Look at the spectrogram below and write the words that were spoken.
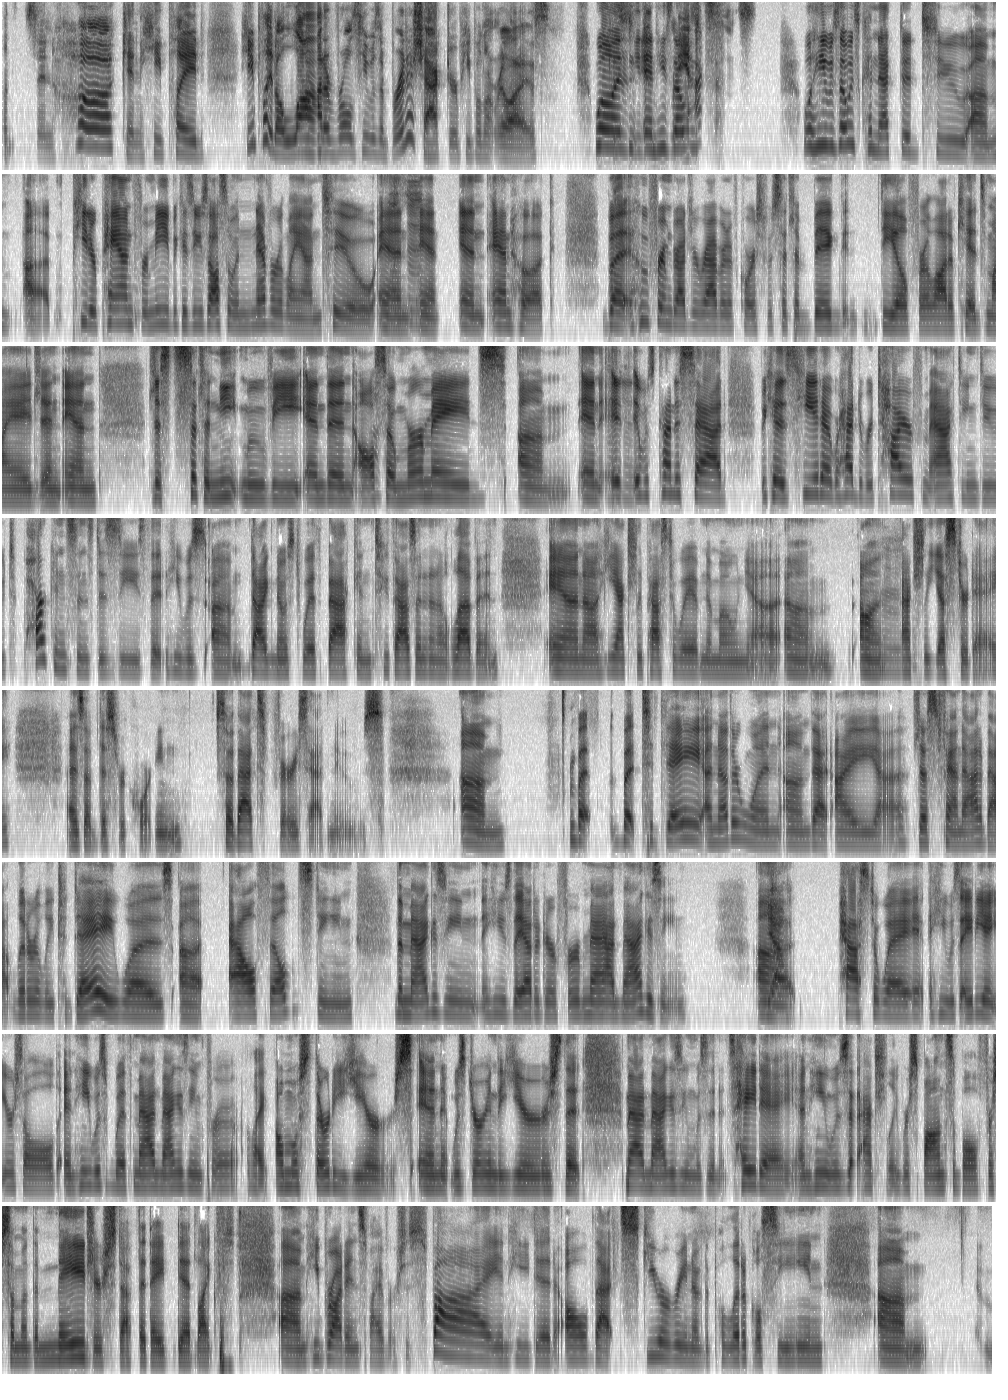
Hook, and he played he played a lot of roles. He was a British actor. People don't realize. well, and, he and he's always accents. Well, he was always connected to um, uh, Peter Pan for me because he was also in Neverland too, and Mhm. and and and Hook. But Who Framed Roger Rabbit, of course, was such a big deal for a lot of kids my age, and and just such a neat movie. And then also Mermaids, um, and it Mhm. it was kind of sad because he had had to retire from acting due to Parkinson's disease that he was um, diagnosed with back in 2011 and uh, he actually passed away of pneumonia um, on Mhm. actually yesterday, as of this recording. So that's very sad news. Um, but but today another one um, that I uh, just found out about literally today was uh, Al Feldstein, the magazine. He's the editor for Mad Magazine. Uh, Yeah. Passed away. He was 88 years old, and he was with Mad Magazine for like almost 30 years. And it was during the years that Mad Magazine was in its heyday, and he was actually responsible for some of the major stuff that they did. Like um, he brought in Spy versus Spy, and he did all that skewering of the political scene. Um,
